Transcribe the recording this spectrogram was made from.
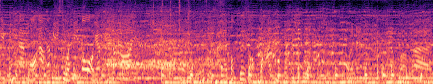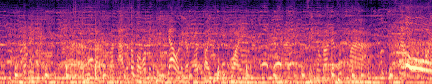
จิ้มไปที่หน้าท้องอ้าแล้วมีสวนมีโต้ครับสิงห์ต้องน้อยแล้วเสียบซ้ายแล้วตบด้วยศอกขวาอีกครับนำขบวนคนนั้นบอกว่าถ้าเป็นพูดตาม ก็ต้องบอกว่าเป็นทีมเย้าเลยครับเพราะต่อยที่นี่บ่อยในขณะที่สิงห์คำน้อยได้พิ่งมาแล้วโอ้ย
